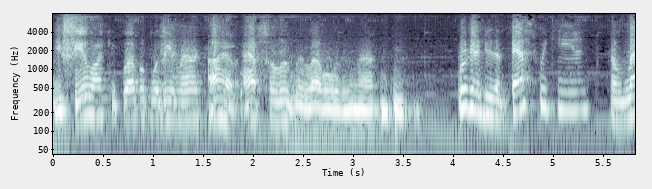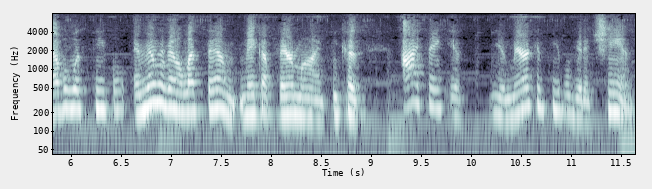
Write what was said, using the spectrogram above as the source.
You feel like you've leveled with the American I have absolutely leveled with the American people. We're going to do the best we can to level with people, and then we're going to let them make up their minds because I think if the American people get a chance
